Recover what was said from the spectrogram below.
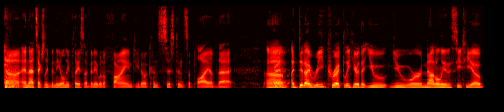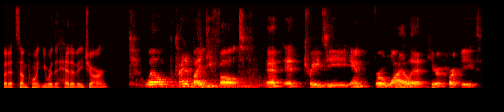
Uh, and that's actually been the only place I've been able to find, you know, a consistent supply of that. Um, right. did I read correctly here that you you were not only the CTO, but at some point you were the head of HR? Well, kind of by default at at Tradesy and for a while at here at Heartbeat,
